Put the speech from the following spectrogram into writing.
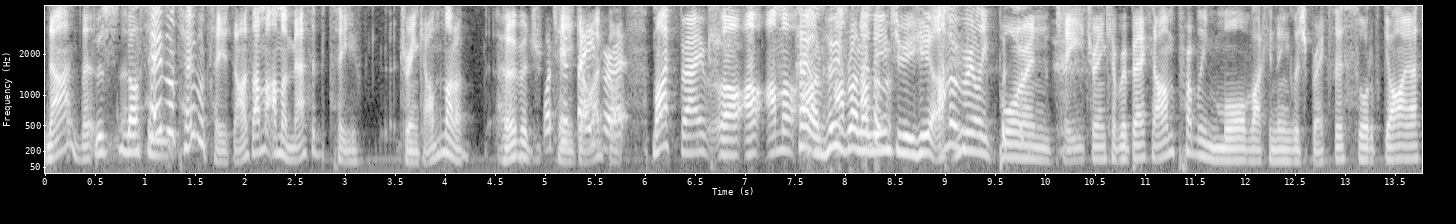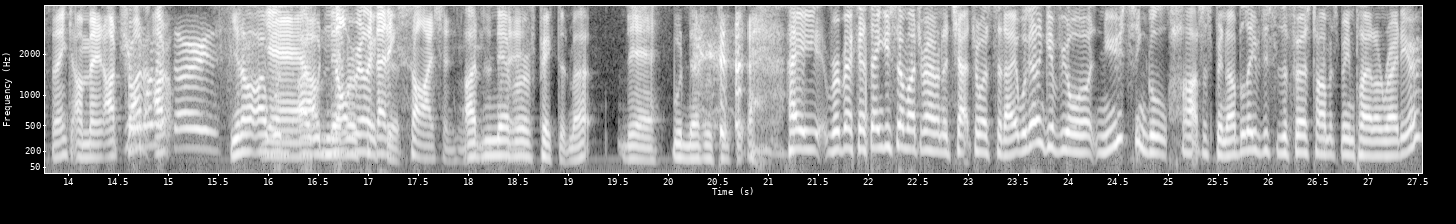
No, the, There's nothing- Herbal, herbal tea is nice. I'm, I'm a massive tea drinker. I'm not a herbal What's tea your guy, but my favorite. Well, I, I'm a. hang on, I'm- who's I'm- running I'm the a- interview here? I'm a really boring tea drinker, Rebecca. I'm probably more of like an English breakfast sort of guy. I think. I mean, I try You're to. one I, of those. you know, I yeah, would, I would never not have really picked that it. exciting. I'd never tea. have picked it, Matt. Yeah. Would never have picked it. hey, Rebecca, thank you so much for having a chat to us today. We're going to give your new single "Heart to Spin." I believe this is the first time it's been played on radio.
